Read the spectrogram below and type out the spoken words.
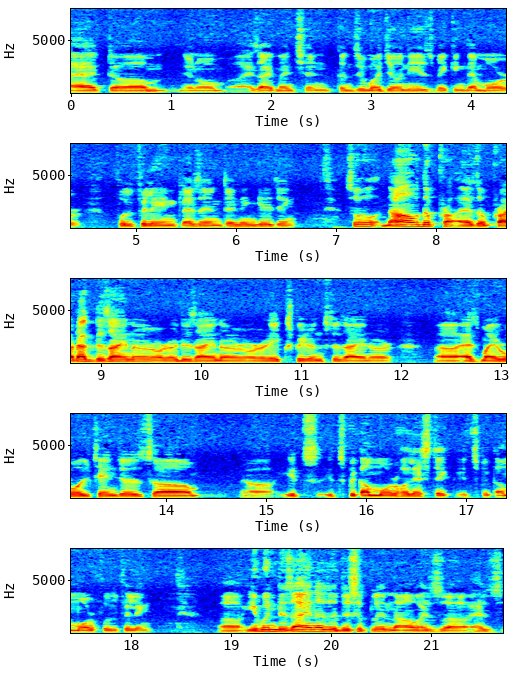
at um, you know as i mentioned consumer journeys making them more fulfilling pleasant and engaging so now the as a product designer or a designer or an experienced designer uh, as my role changes um, uh, it's it's become more holistic it's become more fulfilling. Uh, even design as a discipline now has uh, has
